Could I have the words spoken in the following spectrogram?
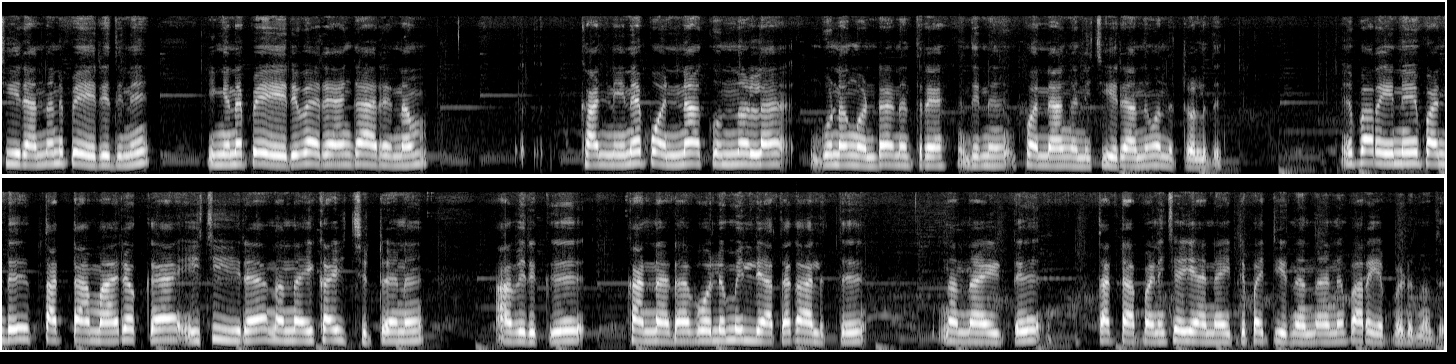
ചീര എന്നാണ് പേര്. ഇതിന് ഇങ്ങനെ പേര് വരാൻ കാരണം കണ്ണിനെ പൊന്നാക്കുന്നുള്ള ഗുണം കൊണ്ടാണ് ഇത്ര ഇതിന് പൊന്നാങ്കണ്ണി ചീര എന്ന് വന്നിട്ടുള്ളത് പറയുന്നത് പണ്ട് തട്ടാമാരൊക്കെ ഈ ചീര നന്നായി കഴിച്ചിട്ടാണ് അവർക്ക് കണ്ണട പോലും ഇല്ലാത്ത കാലത്ത് നന്നായിട്ട് തട്ടാപ്പണി ചെയ്യാനായിട്ട് പറ്റിയിരുന്നെന്നാണ് പറയപ്പെടുന്നത്.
